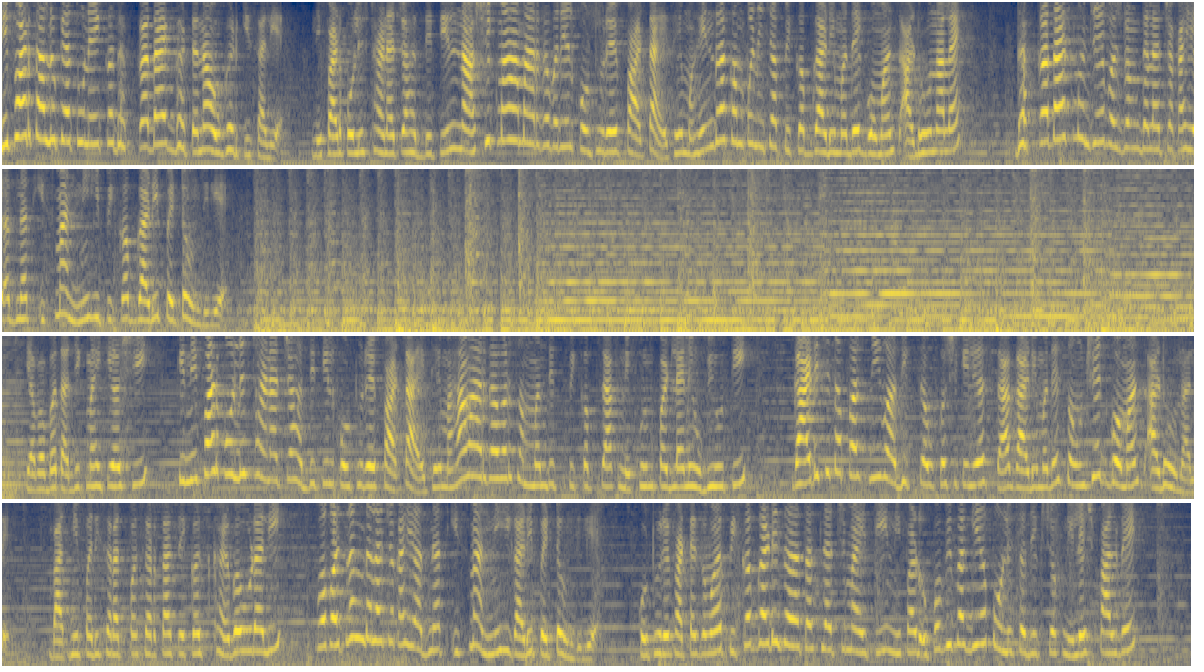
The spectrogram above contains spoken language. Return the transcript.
निफाड तालुक्यातून एक धक्कादायक घटना उघडकीस आली आहे. निफाड पोलीस ठाण्याच्या हद्दीतील नाशिक महामार्गावरील कोठुरे फाटा येथे महिंद्रा कंपनीच्या पिकअप गाडीमध्ये गोमांस आढळून आलाय. धक्कादायक म्हणजे बजरंग दलाच्या काही अज्ञात इस्मांनी ही पिकअप गाडी पेटवून दिली आहे. याबाबत अधिक माहिती अशी की निफाड पोलीस ठाण्याच्या हद्दीतील कोठुरे फाटा येथे महामार्गावर संबंधित पिकअप चाक निखळून पडल्याने उभी होती. गाडीची तपासणी व अधिक चौकशी केली असता गाडीमध्ये संशयित गोमांस आढळून आले. बातमी परिसरात पसरताच एकच खळबळ उडाली व बजरंग दलाच्या काही अज्ञात इस्मांनी ही गाडी पेटवून दिली आहे. कोठुरे फाट्याजवळ पिकअप गाडी जळत असल्याची माहिती निफाड उपविभागीय पोलीस अधीक्षक निलेश पालवे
